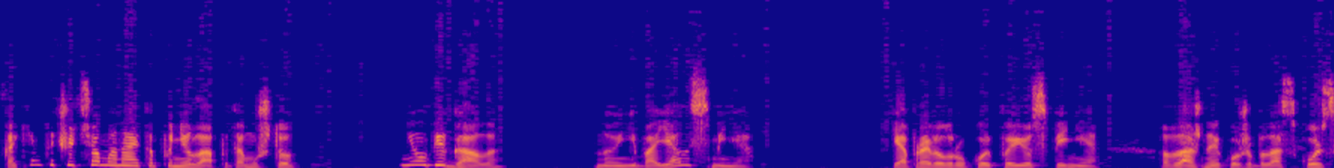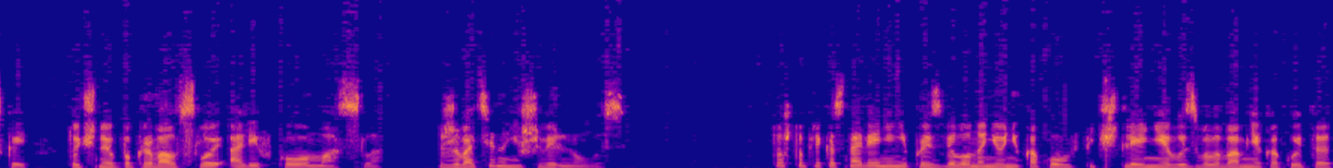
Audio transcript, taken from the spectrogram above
Каким-то чутьем она это поняла, потому что не убегала, но и не боялась меня. Я провел рукой по ее спине. Влажная кожа была скользкой, точно ее покрывал слой оливкового масла. Животина не шевельнулась. То, что прикосновение не произвело на нее никакого впечатления, вызвало во мне какое-то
